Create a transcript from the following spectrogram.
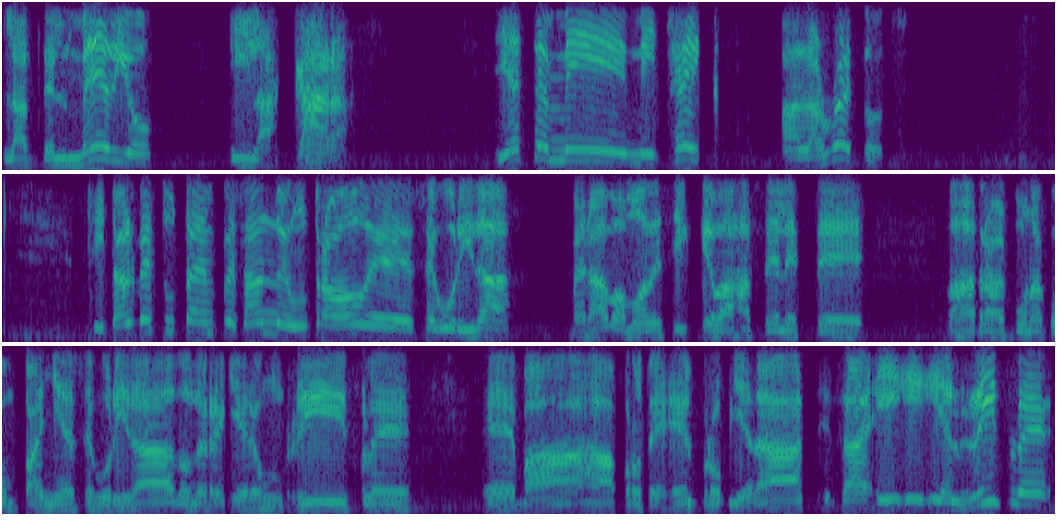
las del medio y las caras. Y este es mi, mi take a las Red Dots. Si tal vez tú estás empezando en un trabajo de seguridad, ¿verdad? Vamos a decir que vas a hacer este, vas a trabajar por una compañía de seguridad donde requieres un rifle, eh, vas a proteger propiedad, y, y, el rifle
